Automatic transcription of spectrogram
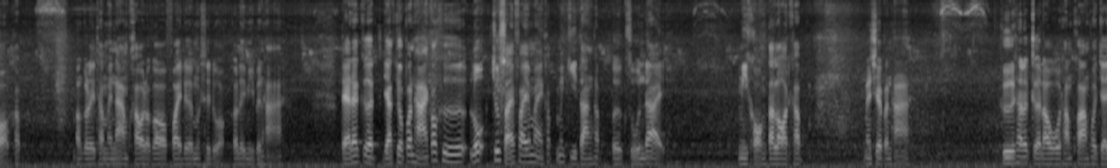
กรอบครับ มันก็เลยทำให้น้ำเข้าแล้วก็ไฟเดินไม่สะดวกก็เลยมีปัญหา แต่ถ้าเกิดอยากจบปัญหาก็คือโละชุดสายไฟใหม่ครับไม่กี่ตังค์ครับเปิกศูนย์ได้ มีของตลอดครับ ไม่ใช่ปัญหา คือถ้าเกิดเราทำความเข้าใจ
